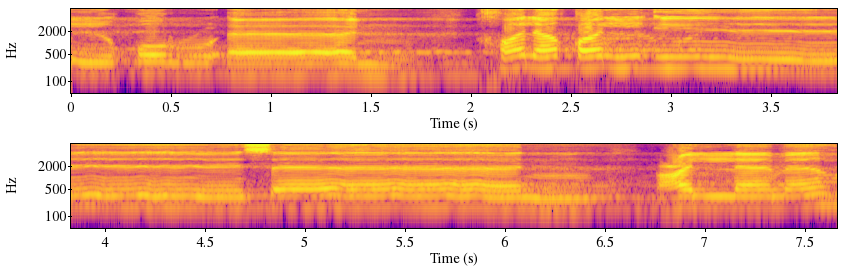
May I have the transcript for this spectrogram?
القرآن خلق الإنسان علمه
